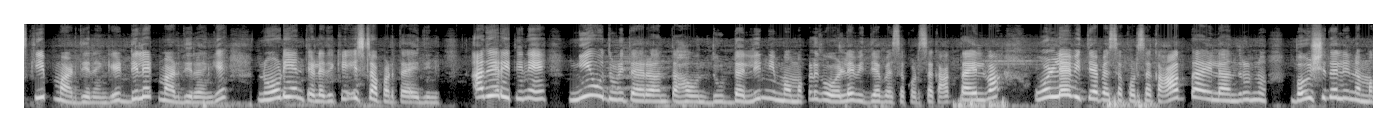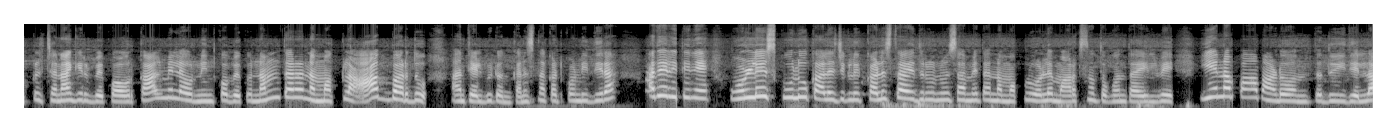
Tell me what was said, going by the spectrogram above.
ಸ್ಕಿಪ್ ಮಾಡ್ದಿರಂಗೆ, ಡಿಲೀಟ್ ಮಾಡ್ದಿರಂಗೆ ನೋಡಿ ಅಂತ ಹೇಳೋದಕ್ಕೆ ಇಷ್ಟಪಡ್ತಾ ಇದ್ದೀನಿ. ಅದೇ ರೀತಿಯೇ ನೀವು ದುಡಿತಾ ಇರೋಂತಹ ಒಂದು ದುಡ್ಡಲ್ಲಿ ನಿಮ್ಮ ಮಕ್ಕಳಿಗೆ ಒಳ್ಳೆ ವಿದ್ಯಾಭ್ಯಾಸ ಕೊಡ್ಸೋಕ್ಕಾಗ್ತಾ ಇಲ್ವಾ? ಒಳ್ಳೆ ವಿದ್ಯಾಭ್ಯಾಸ ಕೊಡ್ಸೋಕೆ ಆಗ್ತಾ ಇಲ್ಲ ಅಂದ್ರೂ ಭವಿಷ್ಯದಲ್ಲಿ ನಮ್ಮ ಮಕ್ಕಳು ಚೆನ್ನಾಗಿರಬೇಕು, ಅವ್ರ ಕಾಲ ಮೇಲೆ ಅವ್ರು ನಿಂತ್ಕೋಬೇಕು ನಮ್ಮ ಥರ ನಮ್ಮ ಮಕ್ಕಳು ಆಗಬಾರ್ದು ಅಂತ ಹೇಳ್ಬಿಟ್ಟು ಒಂದು ಕನಸನ್ನ ಕಟ್ಕೊಂಡಿದ್ದೀರಾ? ಅದೇ ರೀತಿಯೇ ಒಳ್ಳೆ ಸ್ಕೂಲು, ಕಾಲೇಜುಗಳಿಗೆ ಕಳಿಸ್ತಾ ಇದ್ರೂ ಸಮೇತ ನಮ್ಮ ಮಕ್ಕಳು ಒಳ್ಳೆ ಮಾರ್ಕ್ಸ್ನ ತೊಗೊತಾ ಇಲ್ವೇ? ಏನಪ್ಪ ಮಾಡೋ ಅಂಥದ್ದು? ಇದೆಲ್ಲ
